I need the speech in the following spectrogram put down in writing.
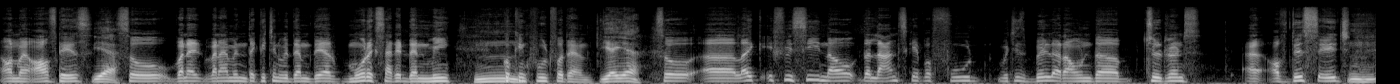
on my off days. Yeah. So when I when I'm in the kitchen with them, they are more excited than me Mm. cooking food for them. Yeah, yeah. So uh, like if we see now the landscape of food which is built around the children's uh, of this age Mm-hmm.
